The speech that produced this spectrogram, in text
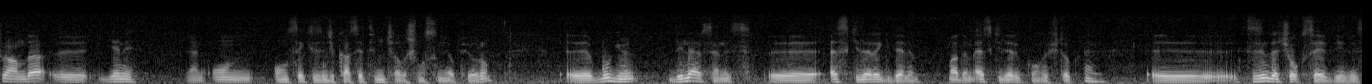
şu anda e, yeni yani 10 18. kasetimin çalışmasını yapıyorum. E, bugün dilerseniz e, eskilere gidelim. Madem eskileri konuştuk. Evet. e, sizin de çok sevdiğiniz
